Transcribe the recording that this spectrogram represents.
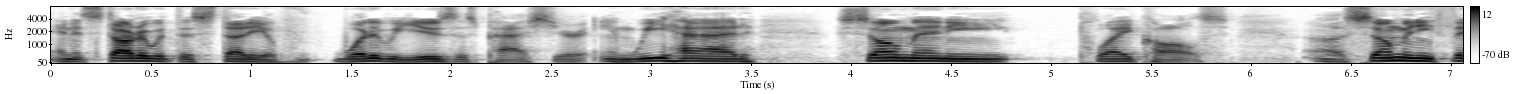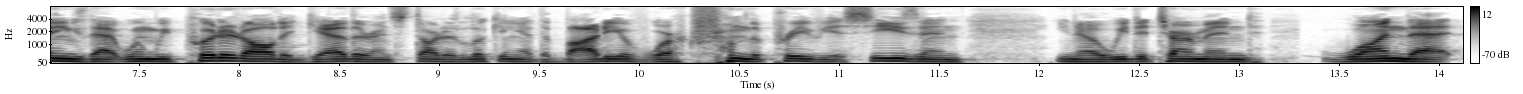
And it started with this study of what did we use this past year. And we had so many play calls. Uh, so many things that when we put it all together and started looking at the body of work from the previous season, you know, we determined one that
